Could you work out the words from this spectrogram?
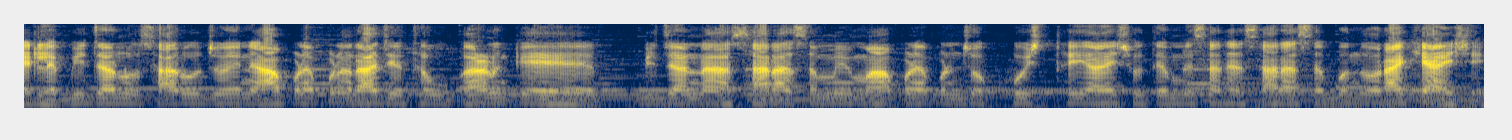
એટલે બીજાનું સારું જોઈને આપણે પણ રાજી થવું, કારણ કે બીજાના સારા સમયમાં આપણે પણ જો ખુશ થયા હશું તેમની સાથે સારા સંબંધો રાખ્યા હશે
